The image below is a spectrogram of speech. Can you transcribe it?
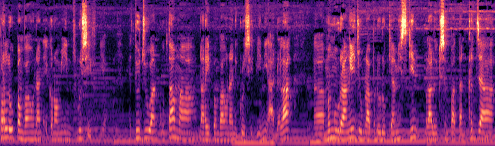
perlu pembangunan ekonomi inklusif? Ya tujuan utama dari pembangunan inklusif ini adalah uh, mengurangi jumlah penduduk yang miskin melalui kesempatan kerja,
